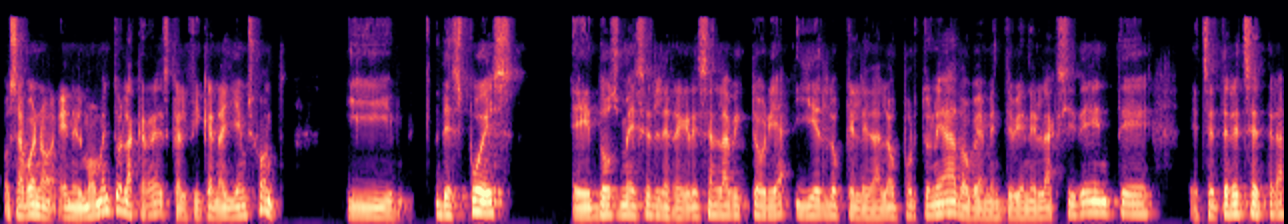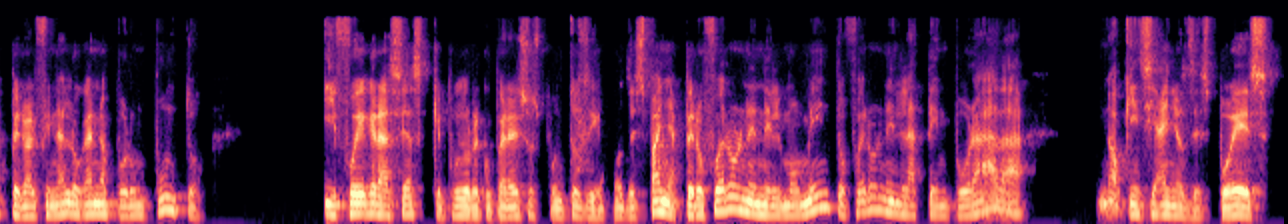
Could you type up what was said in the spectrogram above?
o sea, bueno, en el momento de la carrera descalifican a James Hunt y después eh, dos meses le regresan la victoria y es lo que le da la oportunidad. Obviamente viene el accidente, etcétera, etcétera, pero al final lo gana por un punto. Y fue gracias que pudo recuperar esos puntos, digamos, de España, pero fueron en el momento, fueron en la temporada, no 15 años después.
